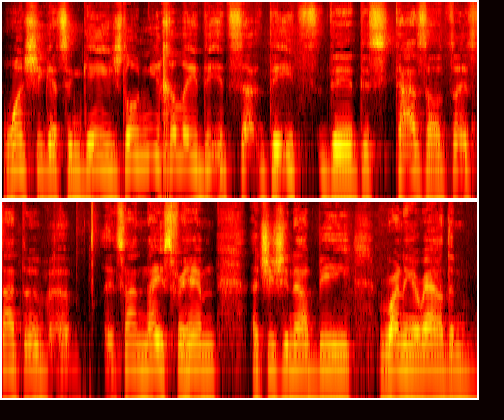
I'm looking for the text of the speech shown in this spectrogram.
once she gets engaged, lo nichale the it's the it's the the It's not uh, it's not nice for him that she should now be running around and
